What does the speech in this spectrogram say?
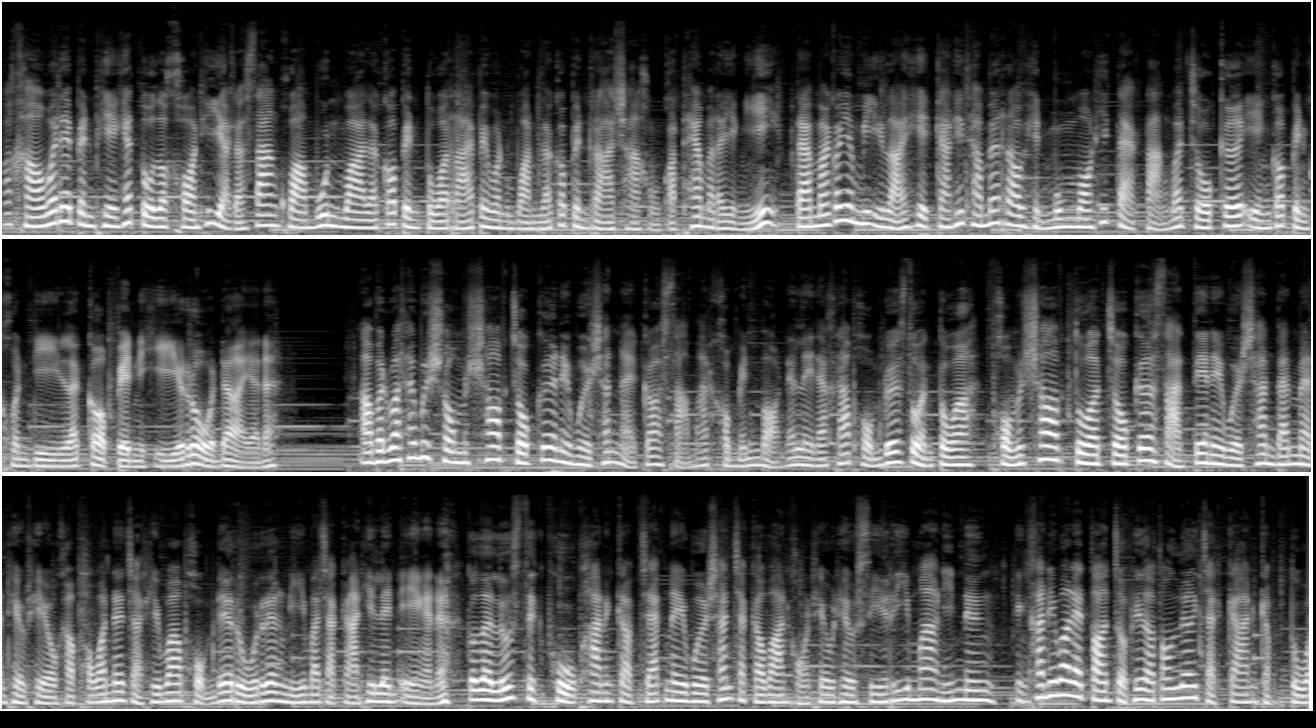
ว่าเขาไม่ได้เป็นเพียงแค่ตัวละครที่อยากจะสร้างความวุ่นวายแล้วก็เป็นตัวร้ายไปวันๆแล้วก็เป็นราชาของก็อตแทมอะไรอย่างนี้ แต่มันก็ยังมีอีกหลายเหตุการณ์ที่ทำให้เราเห็นมุมมองที่แตกต่างว่าโจ๊กเกอร์เองก็เป็นคนดีแล้วก็เป็นฮีโร่ได้อะนะ เอาเป็นว่าท่านผู้ชมชอบโจ๊กเกอร์ในเวอร์ชันไหนก็สามารถคอมเมนต์บอกได้เลยนะครับผมด้วยส่วนตัว ผมชอบตัวโจ๊กเกอร์สารเตี้ยในเวอร์ชันแบทแมนเทลเทลครับเพราะว่าเนื่องจากที่ว่าผมได้รู้เรื่องนี้มาจากการที่เล่นเองอะเนอะก็เลยรู้สึกผูกพันกับแจ็คในเวอร์ชันจักรวาลของเทลเทลซีรีส์มากนิดนึง ถึงขั้นที่ว่าในตอนจบที่เราต้องเลือกจัดการกับตัว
